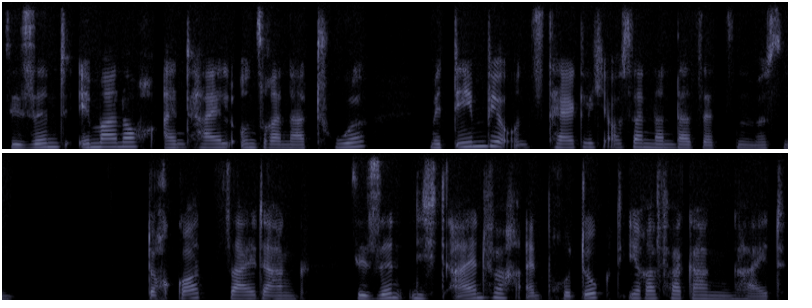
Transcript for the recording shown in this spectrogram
Sie sind immer noch ein Teil unserer Natur, mit dem wir uns täglich auseinandersetzen müssen. Doch Gott sei Dank, sie sind nicht einfach ein Produkt ihrer Vergangenheit.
